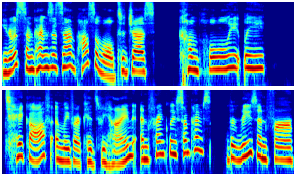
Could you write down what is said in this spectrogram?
you know, sometimes it's not possible to just completely take off and leave our kids behind. And frankly, sometimes the reason for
